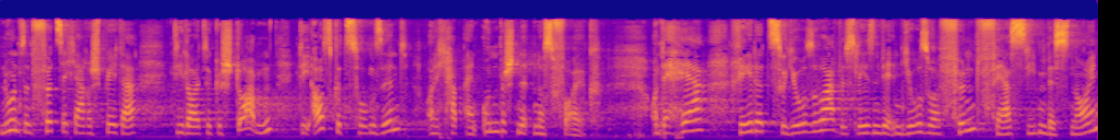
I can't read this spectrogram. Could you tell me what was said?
Nun sind 40 Jahre später die Leute gestorben, die ausgezogen sind und ich habe ein unbeschnittenes Volk. Und der Herr redet zu Josua, das lesen wir in Josua 5, Vers 7 bis 9.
